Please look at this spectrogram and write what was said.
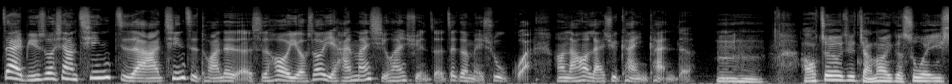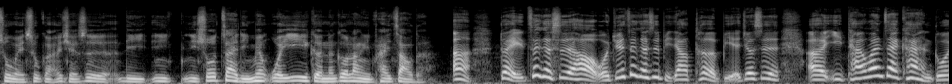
在比如说像亲子啊、亲子团的时候，有时候也还蛮喜欢选择这个美术馆啊，然后来去看一看的。嗯嗯，好，最后就讲到一个数位艺术美术馆，而且是你你你说在里面唯一一个能够让你拍照的。嗯，对，这个是哈，我觉得这个是比较特别，就是呃，以台湾在看很多，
